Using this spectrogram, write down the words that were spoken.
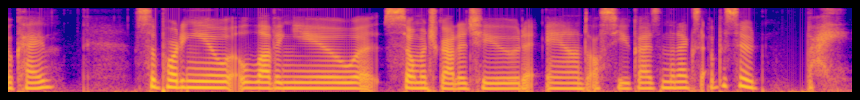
Okay? Supporting you, loving you, so much gratitude, and I'll see you guys in the next episode. Bye.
